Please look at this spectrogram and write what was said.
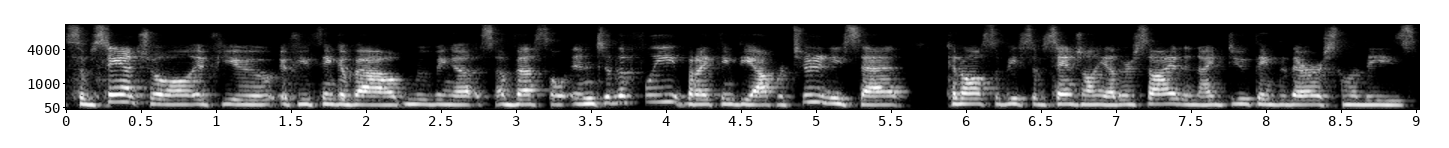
substantial if you if you think about moving a, a, vessel into the fleet but i think the opportunity set can also be substantial on the other side. And i do think that there are some of these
